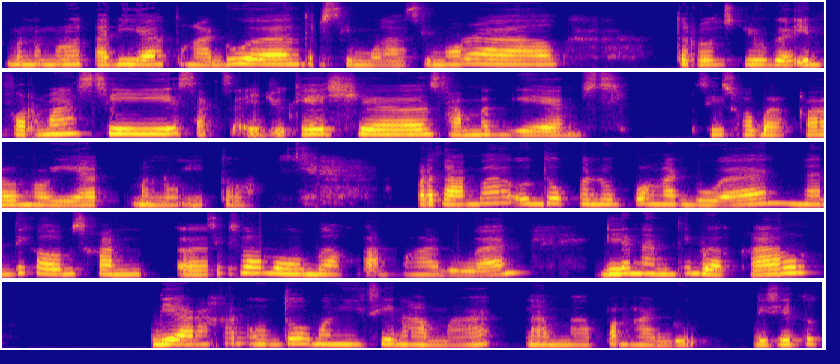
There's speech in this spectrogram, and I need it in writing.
menu-menu tadi ya pengaduan terus simulasi moral terus juga informasi sex education sama games siswa bakal ngeliat menu itu Pertama, untuk menu pengaduan, nanti kalau misalkan uh, siswa mau melakukan pengaduan, dia nanti bakal diarahkan untuk mengisi nama, nama pengadu. Di situ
